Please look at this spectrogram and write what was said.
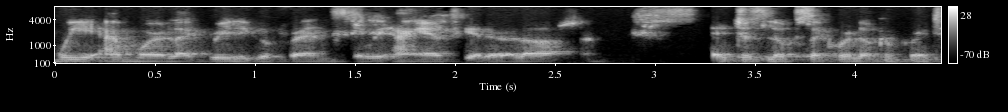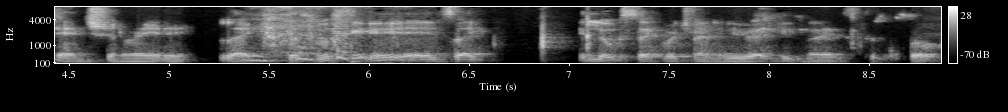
we and we're like really good friends, so we hang out together a lot. And it just looks like we're looking for attention, really. Like we, it's like it looks like we're trying to be recognised. So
